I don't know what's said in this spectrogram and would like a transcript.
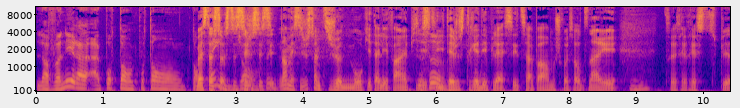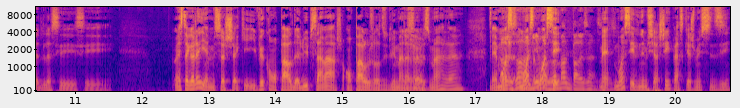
le revenir à- à- pour ton pour ton, ton Ben, c'est non, mais c'est juste un petit jeu de mots qu'il est allé faire, puis il, était juste très déplacé de sa part. Moi, je trouvais ça ordinaire et Mhm. très, très, très stupide, là. C'est... Mais ce gars-là, il aime ça choquer. Il veut qu'on parle de lui, puis ça marche. On parle aujourd'hui de lui, malheureusement, là. Mais moi, moi, moi, c'est, mais moi, c'est venu me chercher parce que je me suis dit,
